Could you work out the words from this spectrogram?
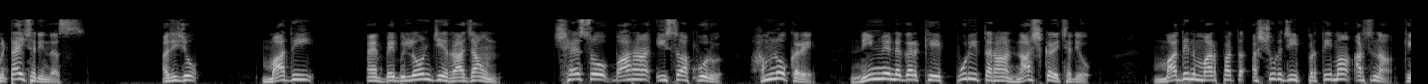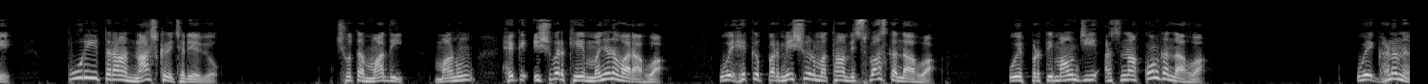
मिटाए छॾींदसि अजी जो मादी ऐं बेबिलोन जे राजाउनि छह सौ ॿारहं ईसा पूर्व हमिलो करे नीनवे नगर खे पूरी तरह नाश करे छडि॒यो मादिन मार्फत अशुर जी प्रतिमा अर्चना खे पूरी तरह नाश करे छडि॒यो वियो छो त मादी माण्हू हिकु ईश्वर खे मञण वारा हुआ उहे हिकु परमेश्वर मथां विश्वास कंदा हुआ उहे प्रतिमाउनि जी अर्चना कोन कंदा हुआ उहे घणनि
